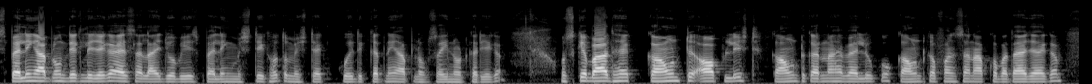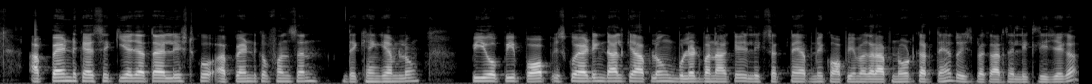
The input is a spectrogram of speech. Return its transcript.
spelling आप लोग देख लीजिएगा एस एल आई जो भी स्पेलिंग मिस्टेक हो तो मिस्टेक कोई दिक्कत नहीं, आप लोग सही नोट करिएगा। उसके बाद है काउंट ऑफ़ लिस्ट, काउंट करना है वैल्यू को, काउंट का फ़ंक्शन आपको बताया जाएगा। अपेंड कैसे किया जाता है लिस्ट को, अपेंड का फ़ंक्शन देखेंगे हम लोग। पी ओ पी पॉप इसको हेडिंग डाल के आप लोग बुलेट बना के लिख सकते हैं अपनी कॉपी में, अगर आप नोट करते हैं तो इस प्रकार से लिख लीजिएगा।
